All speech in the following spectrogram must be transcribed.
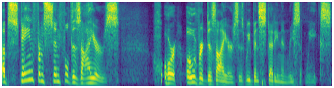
abstain from sinful desires or over desires, as we've been studying in recent weeks.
